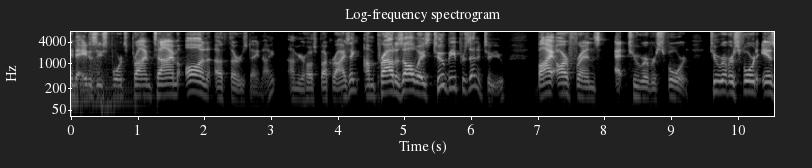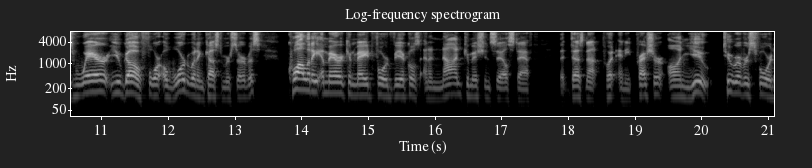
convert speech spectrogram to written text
into A to Z Sports Prime Time on a Thursday night. I'm your host, Buck Reising. I'm proud, as always, to be presented to you by our friends at Two Rivers Ford. Two Rivers Ford is where you go for award winning customer service, quality American made Ford vehicles, and a non commissioned sales staff that does not put any pressure on you. Two Rivers Ford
